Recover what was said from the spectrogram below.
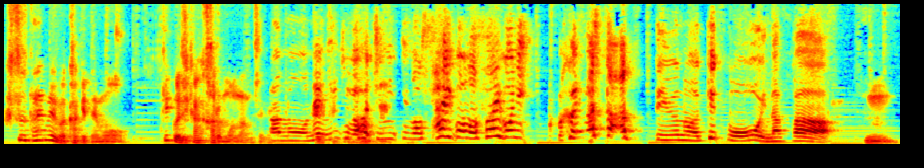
普通タイムウェーブかけても、結構時間かかるもんなんですよね。あのね、28日の最後の最後に分かりましたっていうのは結構多い中、うん。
